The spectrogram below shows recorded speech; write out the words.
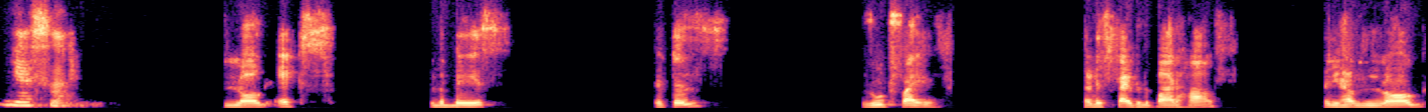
Yes, sir. Log x to the base. It is root 5. That is 5 to the power half. Then you have log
